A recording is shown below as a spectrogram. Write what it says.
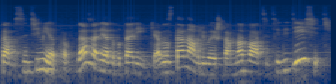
там, сантиметров да, заряда батарейки, а восстанавливаешь там на 20 или 10,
